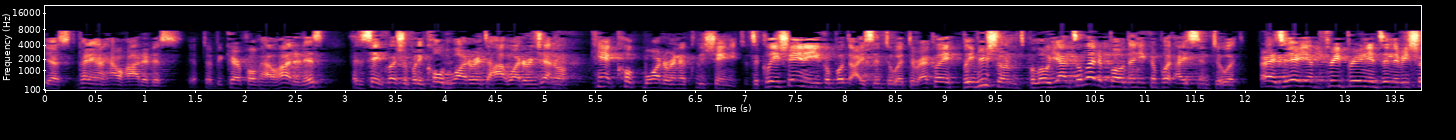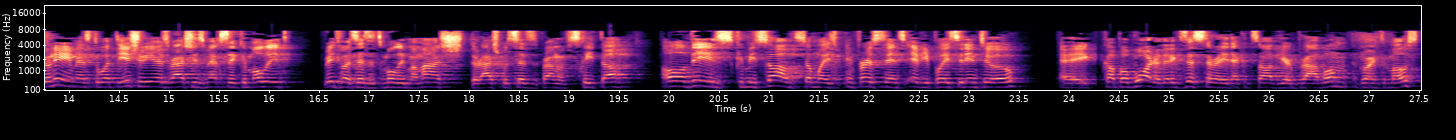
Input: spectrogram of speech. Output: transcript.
Yes, depending on how hot it is. You have to be careful of how hot it is. It's the same question putting cold water into hot water in general. Can't cook water in a klisheni. So it's a klisheni, you can put the ice into it directly. Rishon, it's below yad po, then you can put ice into it. Alright, so there you have three opinions in the Rishonim as to what the issue here is. Rashi's Mechsek Molid. Ritva says it's Molid Mamash. The Rashba says it's the problem of Schita. All of these can be solved some ways. In first instance, if you place it into a cup of water that exists already, that can solve your problem, according to most.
